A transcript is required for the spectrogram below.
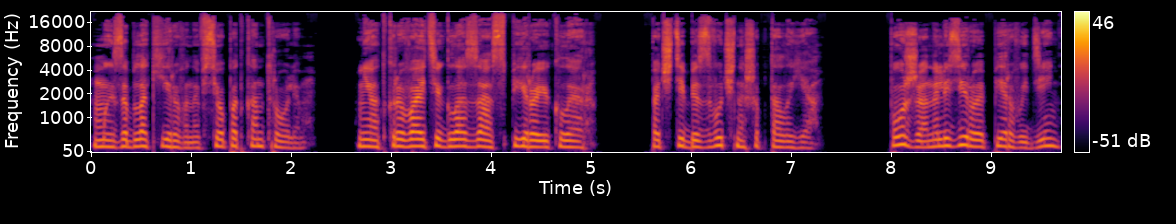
Мы заблокированы, все под контролем. Не открывайте глаза, Спира и Клэр, почти беззвучно шептала я. Позже, анализируя первый день,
